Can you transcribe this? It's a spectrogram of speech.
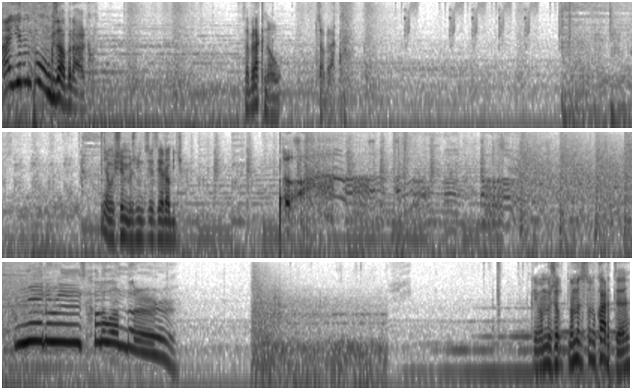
A jeden punkt zabrakł. Zabraknął. Zabrakł. Nie musimy już nic więcej robić. Winner is Hollow Wonder! Okej, mamy, żo- mamy tą kartę,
